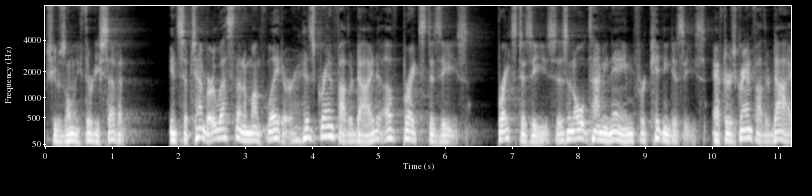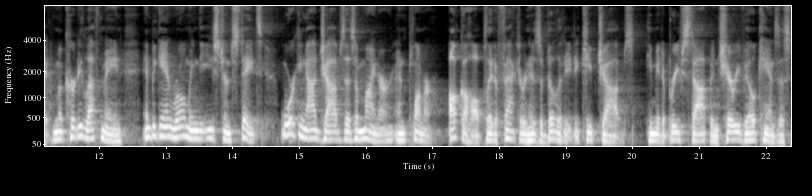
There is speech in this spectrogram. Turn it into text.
She was only 37. In September, less than a month later, his grandfather died of Bright's disease. Bright's disease is an old timey name for kidney disease. After his grandfather died, McCurdy left Maine and began roaming the eastern states, working odd jobs as a miner and plumber. Alcohol played a factor in his ability to keep jobs. He made a brief stop in Cherryvale, Kansas,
